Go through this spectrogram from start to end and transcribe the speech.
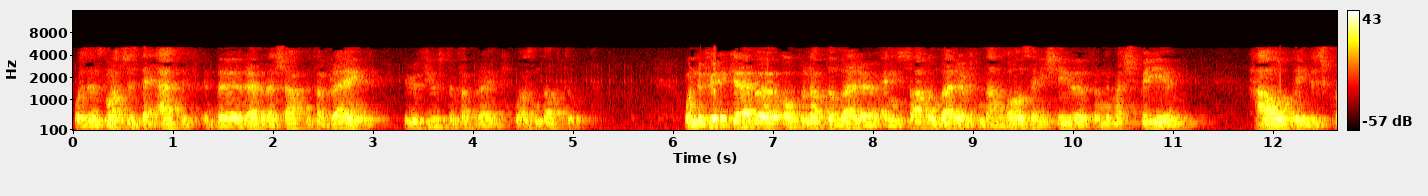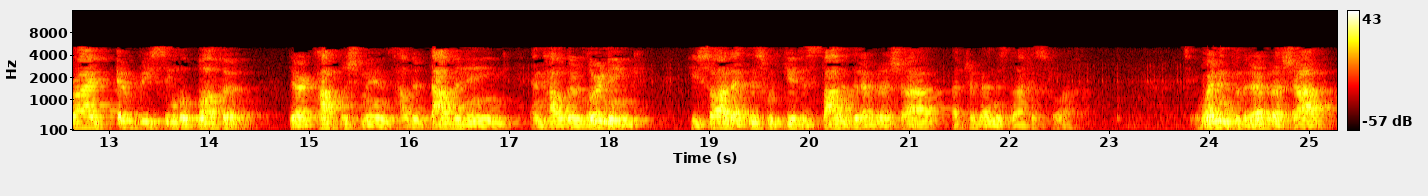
was as much as they asked if the Rebbe Rashab to Fabreik, he refused to Fabreik, he wasn't up to it. When the Frierdiker Rebbe opened up the letter, and he saw the letter from the Anhols HaYeshiva, from the Mashpiyim, how they described every single bacher, their accomplishments, how they're davening, and how they're learning, he saw that this would give his father, the Rebbe Rashab, a tremendous nachas So he went into the Rebbe Rashab,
